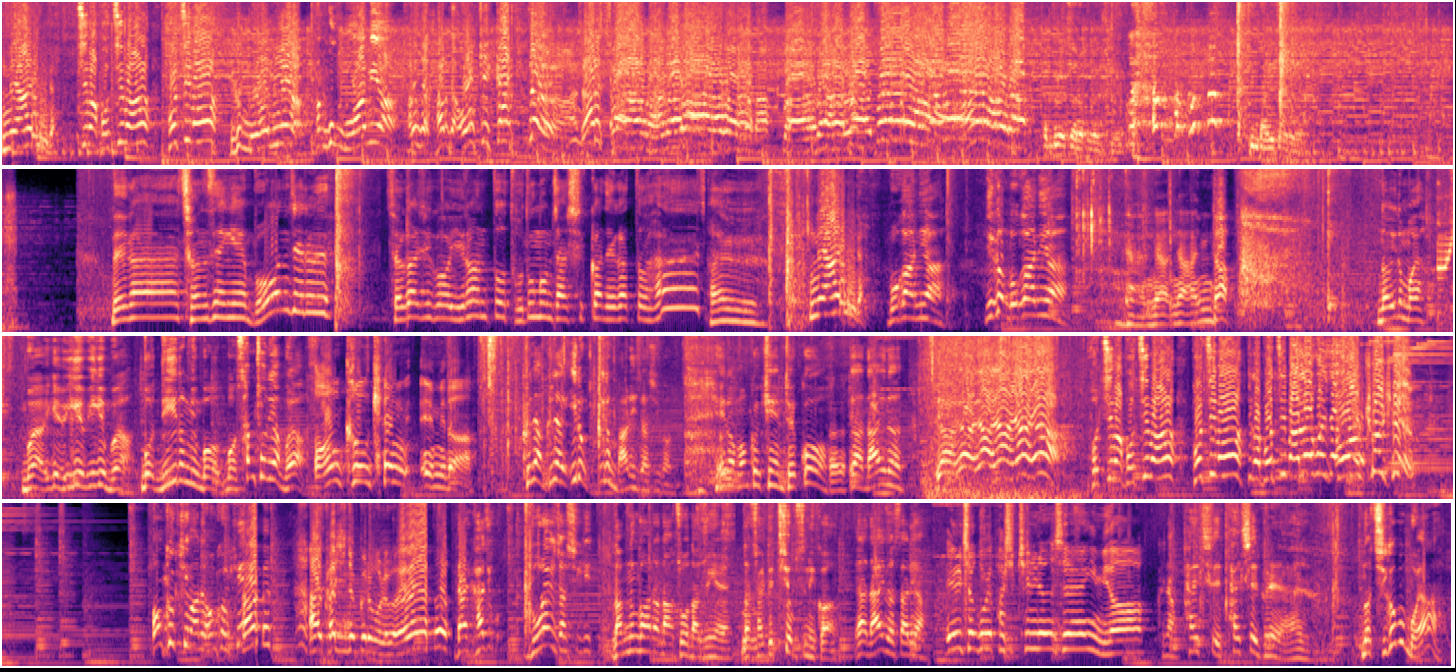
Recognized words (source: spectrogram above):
김대한입니다 찌마 벗지마 벗지마! 이건 모함이야. 한국 모함이야. 다르다 다르다. 오케이 까뜨 잘했어 컴플레이스 하나 보내주세요 김방자로 내가 전생에 뭔 죄를 져가지고 이런 또 도둑놈 자식과 내가 또 아, 아유. 네 아닙니다. 뭐가 아니야? 네가 뭐가 아니야? 네네 네, 아닙니다. 너 이름 뭐야? 뭐야 이게 이게 이게 뭐야? 뭐 네 이름이 뭐뭐 삼촌이야 뭐야? 엉클 캠입니다. 그냥 그냥 이름 이름 말이 자식아 이름 엉클 킴 됐고 야 나이는. 야야야야야야! 벗지 마 벗지 마! 벗지 마! 이거 벗지 말라고 이 자식 엉클 캠. 엉클킴 안해 엉클킴 아, 아 관심 좀 끌어보려고. 에? 날 가지고 놀아 이 자식이 남는 거 하나 나줘 나중에 나 잘 때 티 없으니까 야 나이 몇 살이야 1987년생입니다. 그냥 87 87 그래 아유 너 직업은 뭐야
